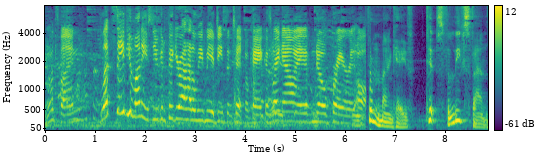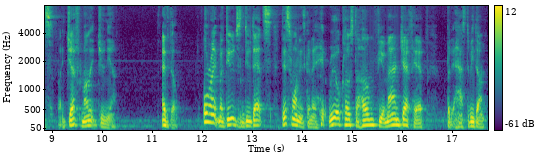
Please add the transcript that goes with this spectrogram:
That's fine. Let's save you money so you can figure out how to leave me a decent tip, okay? Because right now I have no prayer at all. From the Man Cave Tips for Leafs Fans by Jeff Mullet Jr. Edville. Alright, my dudes and dudettes, this one is going to hit real close to home for your man Jeff here, but it has to be done.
